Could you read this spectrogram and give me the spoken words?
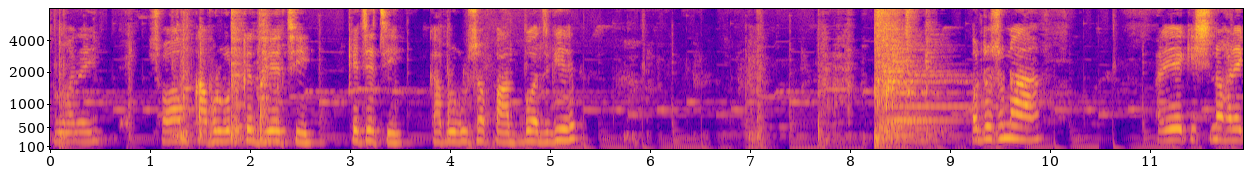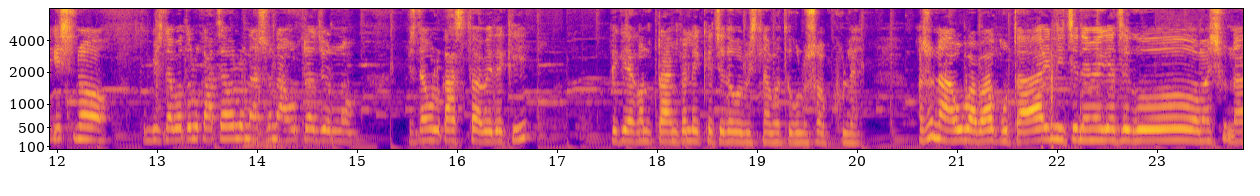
তোমার এই সব কাপড়গুলোকে ধুয়েছি, কেচেছি, কাপড়গুলো সব পাতবো আজকে। অটো শোনা হরে কৃষ্ণ হরে কৃষ্ণ। বিছনা বিছনাপত্র কাঁচা হলো না? শোনা ওটার জন্য। বিছনাগুলো কাচতে হবে, দেখি। দেখি এখন টাইম পেলে কেচে দেবো বিছনা বিছনাপত্রগুলো সব খুলে। আসো না ও বাবা, কোথায়? নিচে নেমে গেছে গো আমার শোনা।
